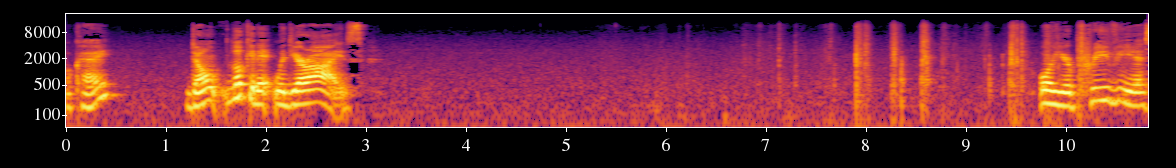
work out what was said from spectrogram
Okay? Don't look at it with your eyes. Or your previous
